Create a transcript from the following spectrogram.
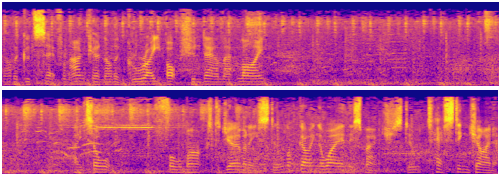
Another good set from Hanke, another great option down that line. Eight all, full marks to Germany. Still not going away in this match, still testing China.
